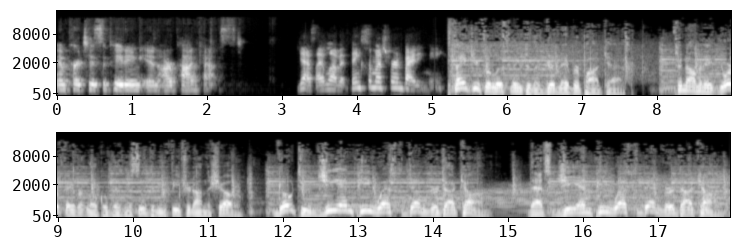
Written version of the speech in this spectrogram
and participating in our podcast. Yes, I love it. Thanks so much for inviting me. Thank you for listening to the Good Neighbor Podcast. To nominate your favorite local businesses to be featured on the show, go to gnpwestdenver.com. That's gnpwestdenver.com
